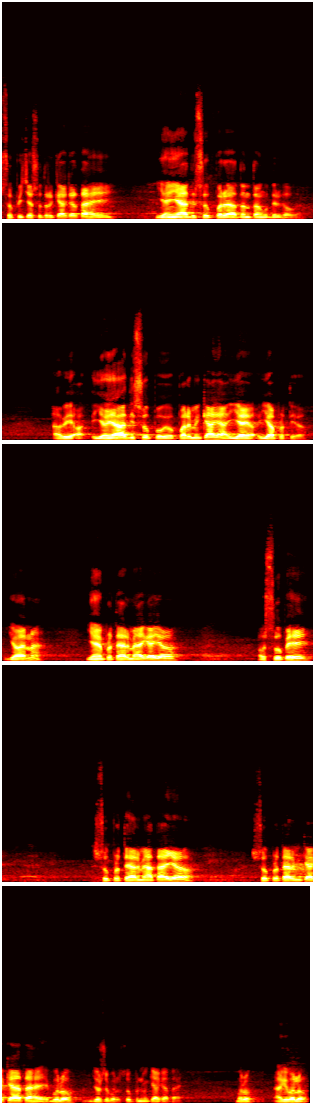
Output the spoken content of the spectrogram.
सुपिच सूत्र क्या करता है? ययादि सुप पर अदंत दीर्घ होगा। अभी ययादि सुप पर में क्या आया य य प्रत्यय। य है ना? यह प्रत्याहार में आएगा य। और सुप है सुप प्रत्याहार में आता है य। सुप प्रत्याहार में क्या क्या आता है? बोलो, ज़ोर से बोलो। सुप में क्या क्या आता है? बोलो, आगे बोलो।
